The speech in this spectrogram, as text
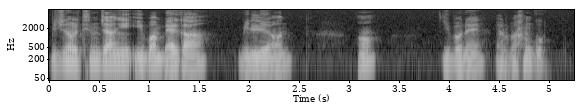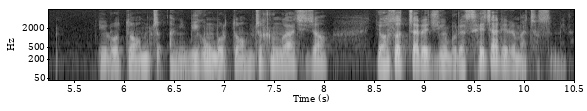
미진홀 팀장이 이번 메가 밀리언 어 이번에 여러분 한국 이 로또 엄청 아니 미국 로또 엄청 큰 거 아시죠? 여섯 자리 중에 무려 세 자리를 맞췄습니다.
